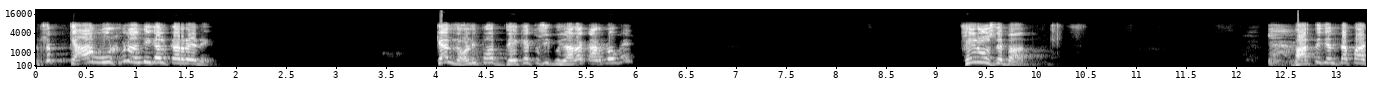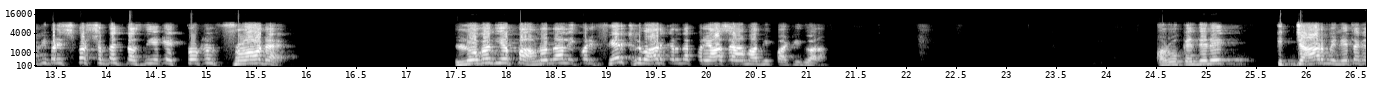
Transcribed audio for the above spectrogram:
ਮਤਲਬ ਕਿਆ ਮੂਰਖ ਬਣਾਉਣ ਦੀ ਗੱਲ ਕਰ ਰਹੇ ਨੇ? ਕਿਆ ਲੋਲੀਪੌਪ ਦੇ ਕੇ ਤੁਸੀਂ ਗੁਜ਼ਾਰਾ ਕਰ ਲੋਗੇ ਫਿਰ ਉਸ ਦੇ ਬਾਅਦ ਭਾਰਤੀ ਜਨਤਾ ਪਾਰਟੀ ਬੜੀ ਸਪਸ਼ਟ ਸ਼ਬਦਾਂ ਚ ਦੱਸਦੀ ਹੈ ਕਿ ਟੋਟਲ ਫਰਾਡ ਹੈ ਲੋਕਾਂ ਦੀਆਂ ਭਾਵਨਾ ਨਾਲ ਇੱਕ ਵਾਰੀ ਫੇਰ ਖਿਲਵਾੜ ਕਰਨ ਦਾ ਪ੍ਰਯਾਸ ਹੈ ਆਮ ਆਦਮੀ ਪਾਰਟੀ ਦੁਆਰਾ ਔਰ ਉਹ ਕਹਿੰਦੇ ਨੇ ਕਿ 4 ਮਹੀਨੇ ਤੱਕ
